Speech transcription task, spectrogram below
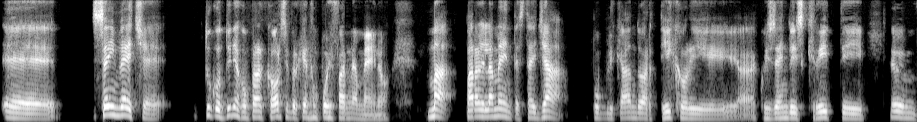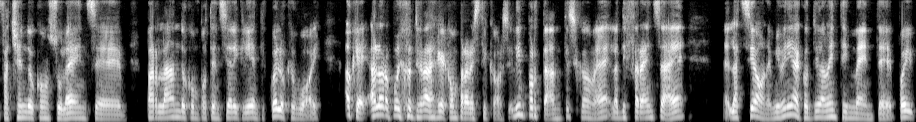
Eh, se invece tu continui a comprare corsi perché non puoi farne a meno, ma parallelamente stai già pubblicando articoli, acquisendo iscritti, eh, facendo consulenze, parlando con potenziali clienti, quello che vuoi, ok, allora puoi continuare anche a comprare questi corsi. L'importante, secondo me, la differenza è l'azione. Mi veniva continuamente in mente, poi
